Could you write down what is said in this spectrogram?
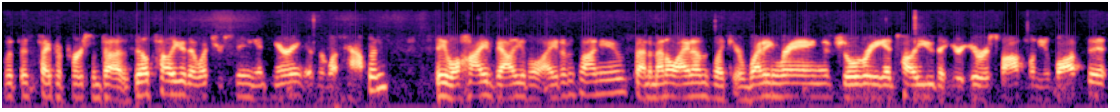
what this type of person does. They'll tell you that what you're seeing and hearing isn't what happened. They will hide valuable items on you, sentimental items like your wedding ring, jewelry, and tell you that you're irresponsible and you lost it.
